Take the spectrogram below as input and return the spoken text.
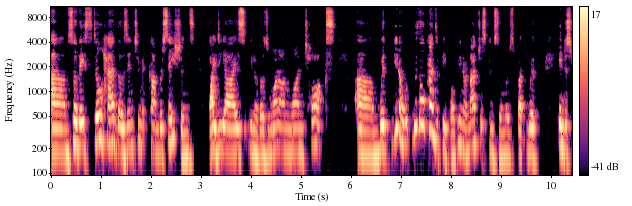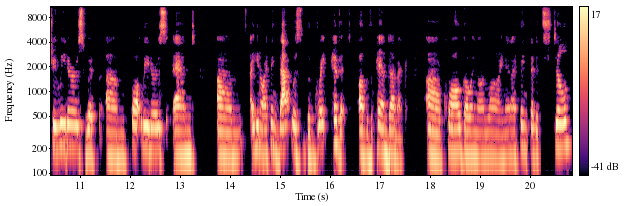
Um, so they still had those intimate conversations, IDIs, you know, those one-on-one talks um, with, you know, with all kinds of people, you know, not just consumers, but with industry leaders, with um, thought leaders. And, um, you know, I think that was the great pivot of the pandemic, uh, Qual going online. And I think that it's still,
